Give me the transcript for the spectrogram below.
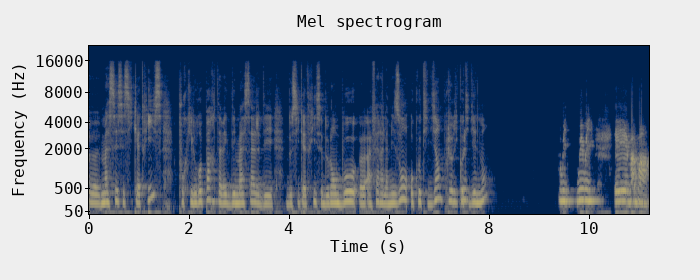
euh, masser ses cicatrices pour qu'il reparte avec des massages des, de cicatrices et de lambeaux euh, à faire à la maison au quotidien, pluriquotidiennement? Oui, oui, oui. Et ben, ben,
